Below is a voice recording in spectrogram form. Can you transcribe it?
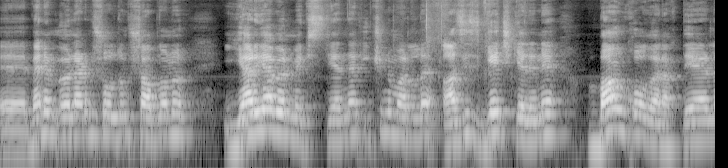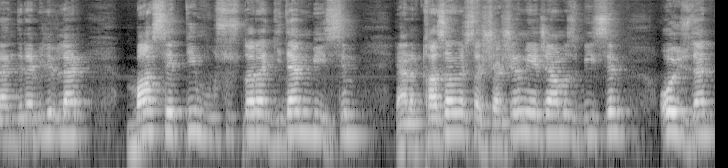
e, benim önermiş olduğum şablonu yarıya bölmek isteyenler 2 numaralı Aziz Geçgelen'i banko olarak değerlendirebilirler. Bahsettiğim hususlara giden bir isim. Yani kazanırsa şaşırmayacağımız bir isim. O yüzden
